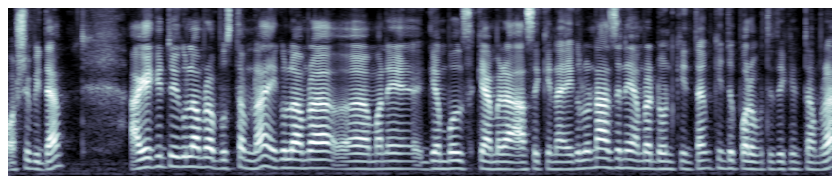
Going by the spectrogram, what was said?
অসুবিধা আগে কিন্তু এগুলো আমরা বুঝতাম না এগুলো আমরা মানে গেম্বলস ক্যামেরা আছে কিনা এগুলো না জেনে আমরা ড্রোন কিনতাম কিন্তু পরবর্তীতে কিন্তু আমরা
